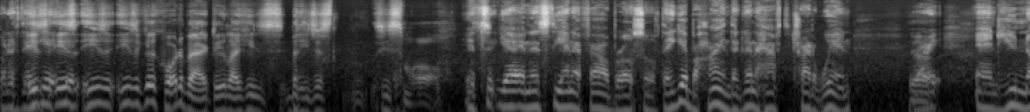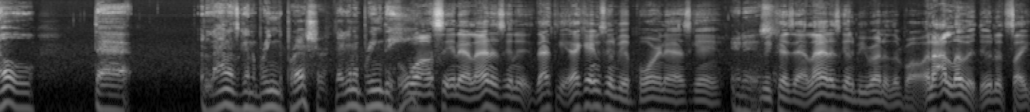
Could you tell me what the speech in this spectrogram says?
but if they he's, get, he's he's he's a good quarterback, dude. Like he's, but he's just he's small. it's yeah, and it's the NFL, bro. So if they get behind, they're going to have to try to win, Yeah. right? And you know that Atlanta's going to bring the pressure. They're going to bring the heat. Well, I'm saying Atlanta's gonna that that game's gonna be a boring ass game. It is. because Atlanta's gonna be running the ball, and I love it, dude. It's like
